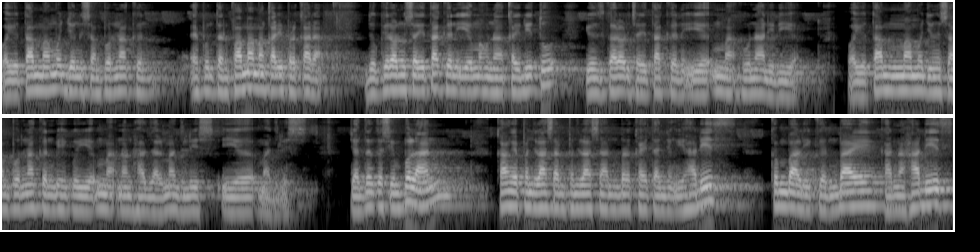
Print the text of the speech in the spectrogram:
wa yutammamu jeung disampurnakeun. Eh punten fama mangkali perkara. Dukira nu caritakeun ieu mah huna kali ditu yuzkaro dicaritakeun ieu emak huna di dieu. Wa yutammamu jeung sampurnakeun bihi ieu emak non hadzal majlis ieu majlis. Janten kesimpulan kangge penjelasan-penjelasan berkaitan jeung ieu hadis kembalikan baik karena hadis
